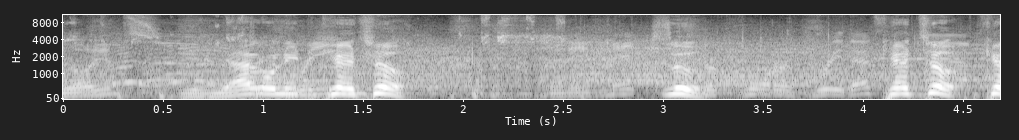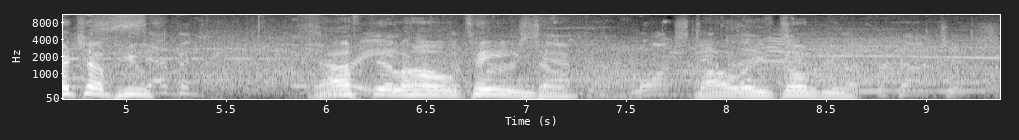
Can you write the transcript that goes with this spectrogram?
Williams. Yeah, y'all gonna need to catch up. And he makes Look. quarter three. That's Catch up, catch up, Houston. Y'all still a home team, though. half. Long step Always gonna too be.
